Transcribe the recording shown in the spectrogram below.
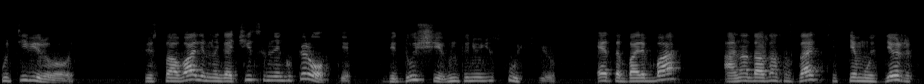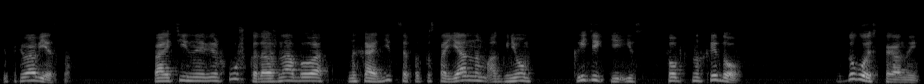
культивировалось. Существовали многочисленные группировки, ведущие внутреннюю дискуссию. Эта борьба, она должна создать систему сдержек и противовесов. Партийная верхушка должна была находиться под постоянным огнем критики из собственных рядов. С другой стороны,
